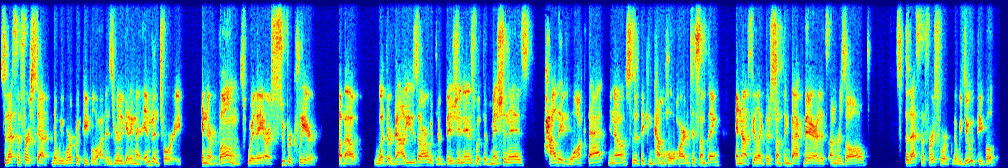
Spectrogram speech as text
So that's the first step that we work with people on is really getting that inventory in their bones where they are super clear about what their values are, what their vision is, what their mission is, how they've walked that, you know, so that they can come wholehearted to something and not feel like there's something back there that's unresolved. So that's the first work that we do with people.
